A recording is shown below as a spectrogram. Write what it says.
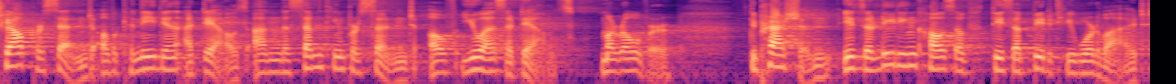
12% of Canadian adults and 17% of US adults. Moreover, depression is the leading cause of disability worldwide.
